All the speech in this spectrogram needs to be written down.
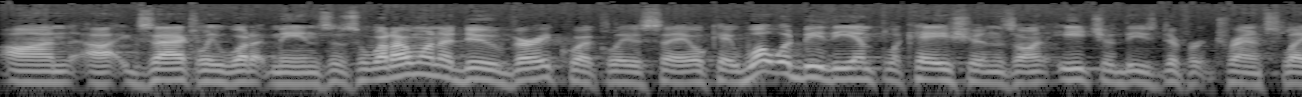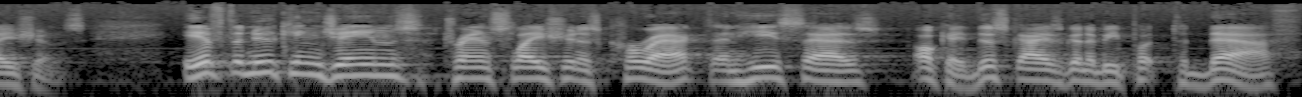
on uh, exactly what it means. And so, what I want to do very quickly is say, okay, what would be the implications on each of these different translations? If the New King James translation is correct, and he says, okay, this guy is going to be put to death,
